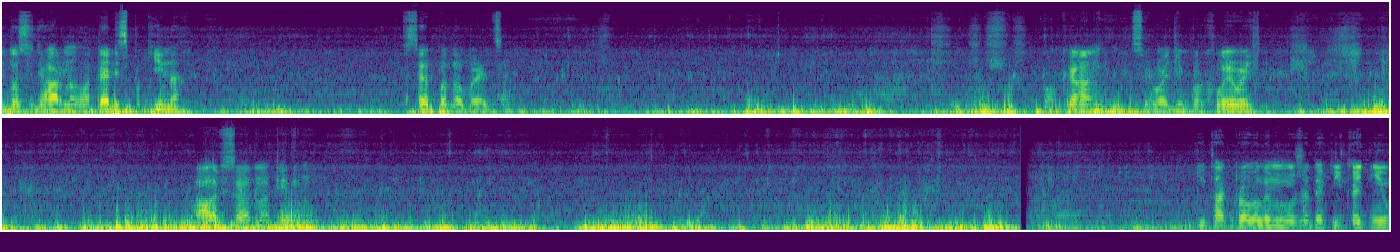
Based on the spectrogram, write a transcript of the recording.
Досить гарно в готелі, спокійно. Все подобається. Океан сьогодні бурхливий. Але все одно підемо. І так, провели ми вже декілька днів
